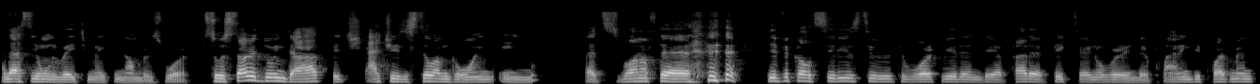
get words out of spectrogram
And that's the only way to make the numbers work. So I started doing that, which actually is still ongoing in that's one of the difficult cities to, to work with and they have had a big turnover in their planning department.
